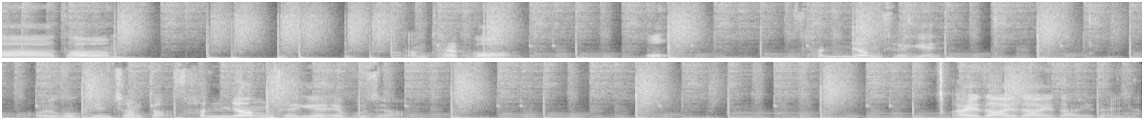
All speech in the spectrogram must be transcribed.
자 다음 다음 탈것 어? 산령 3개? 어 이거 괜찮다. 3개 해보자. 아니다 아니다 아니다 아니다 아니다.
